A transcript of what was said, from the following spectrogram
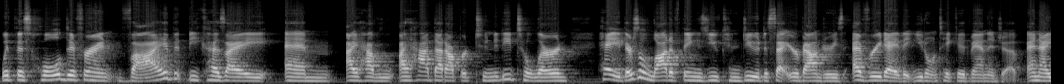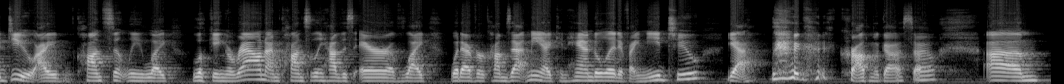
with this whole different vibe because I am I have I had that opportunity to learn, hey, there's a lot of things you can do to set your boundaries every day that you don't take advantage of. And I do. I'm constantly like looking around. I'm constantly have this air of like whatever comes at me, I can handle it if I need to. Yeah. Krav Maga style. Um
